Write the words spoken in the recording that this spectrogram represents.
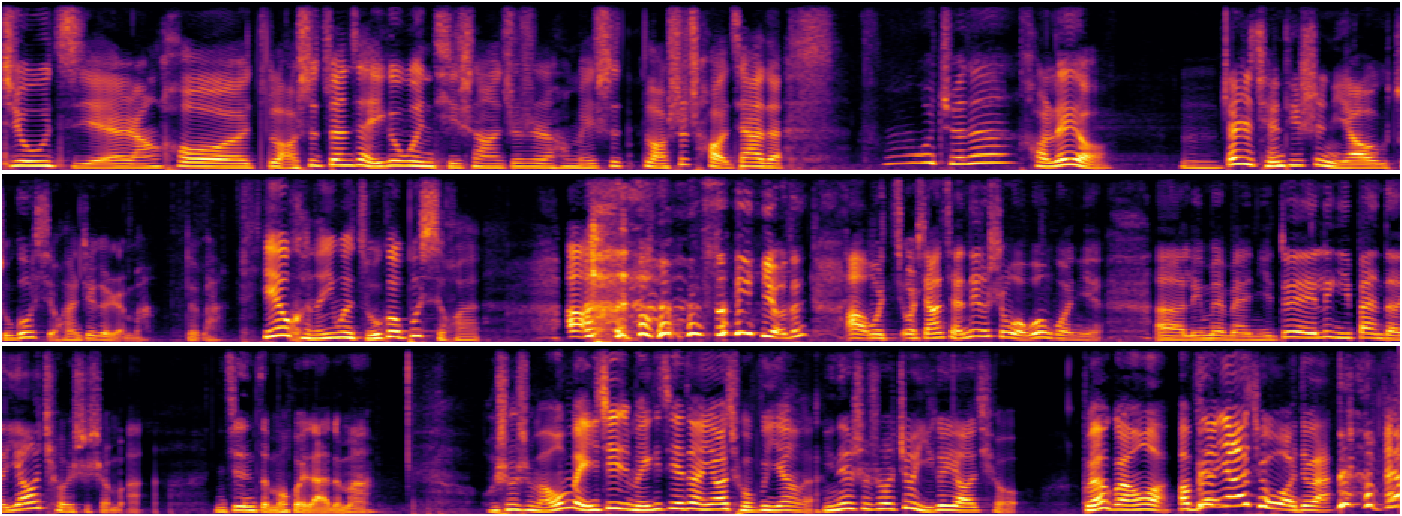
纠结，然后老是钻在一个问题上，就是没事老是吵架的，嗯，我觉得好累哦。嗯，但是前提是你要足够喜欢这个人嘛，对吧？也有可能因为足够不喜欢，啊 所以有的啊，我我想起来那个时候我问过你，呃，林妹妹，你对另一半的要求是什么？你记得你怎么回答的吗？我说什么？我每一阶每个阶段要求不一样的，你那时候说就一个要求，不要管我啊，不要要求我，对吧？不要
